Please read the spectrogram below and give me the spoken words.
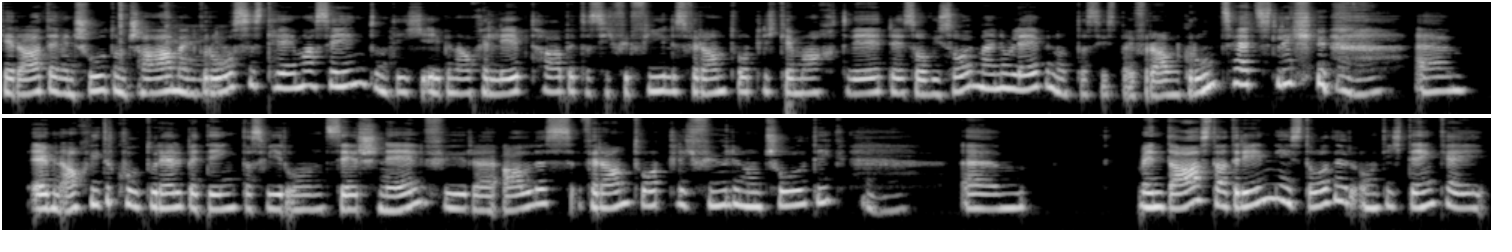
gerade wenn Schuld und Scham ein großes. Thema sind und ich eben auch erlebt habe, dass ich für vieles verantwortlich gemacht werde, sowieso in meinem Leben, und das ist bei Frauen grundsätzlich, mhm. ähm, eben auch wieder kulturell bedingt, dass wir uns sehr schnell für äh, alles verantwortlich fühlen und schuldig. Mhm. Ähm, wenn das da drin ist, oder? Und ich denke,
